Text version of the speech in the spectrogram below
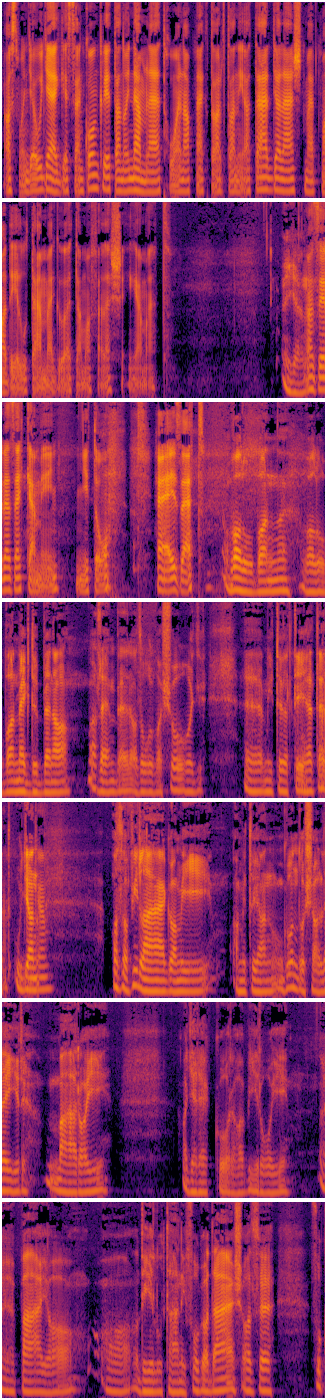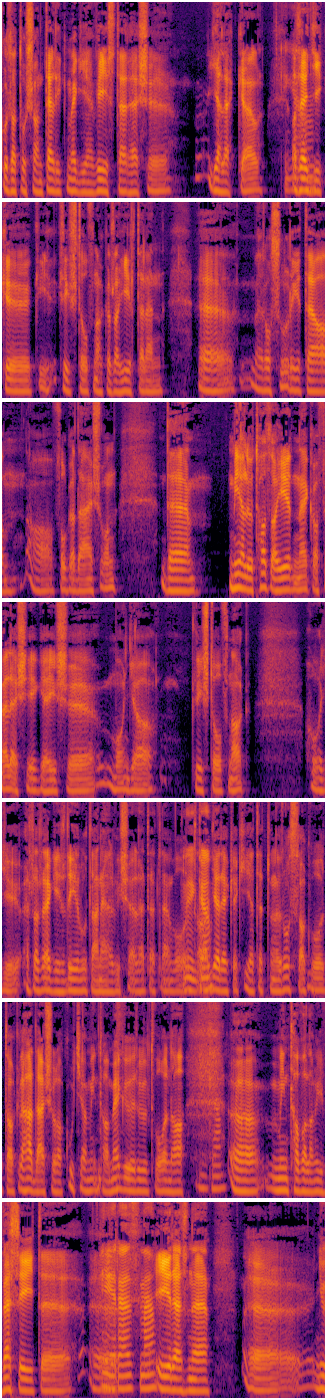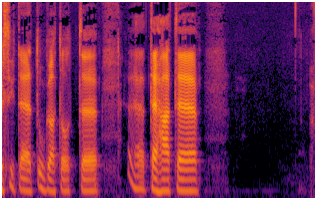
azt mondja ugye egészen konkrétan, hogy nem lehet holnap megtartani a tárgyalást, mert ma délután megöltem a feleségemet. Igen. Azért ez egy kemény nyitó helyzet. Valóban, valóban megdöbben a, az ember, az olvasó, hogy e, mi történhetett. Ugyan Igen. Az a világ, ami amit olyan gondosan leír Márai, a gyerekkor, a bírói pálya, a délutáni fogadás, az fokozatosan telik meg ilyen vészterhes jelekkel. Igen. Az egyik Kristófnak az a hirtelen rosszul léte a, a fogadáson, de mielőtt hazaérnek, a felesége is mondja Kristófnak, hogy ez az egész délután elviselhetetlen volt. Igen. A gyerekek hihetetlenül rosszak voltak, ráadásul a kutya, mintha megőrült volna, Igen. mintha valami veszélyt érezne, érezne nyűszített, ugatott, tehát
